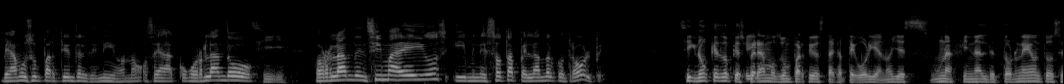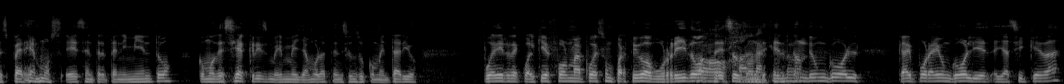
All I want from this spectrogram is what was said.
veamos un partido entretenido, ¿no? O sea, con Orlando, Orlando encima de ellos y Minnesota pelando al contragolpe. Sí, ¿no? ¿Qué es lo que esperamos de un partido de esta categoría, ¿no? Ya es una final de torneo, entonces esperemos ese entretenimiento. Como decía Chris, me, me llamó la atención su comentario puede ir de cualquier forma, puede ser un partido aburrido, de esos donde, donde, un gol, cae por ahí un gol y, así queda.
